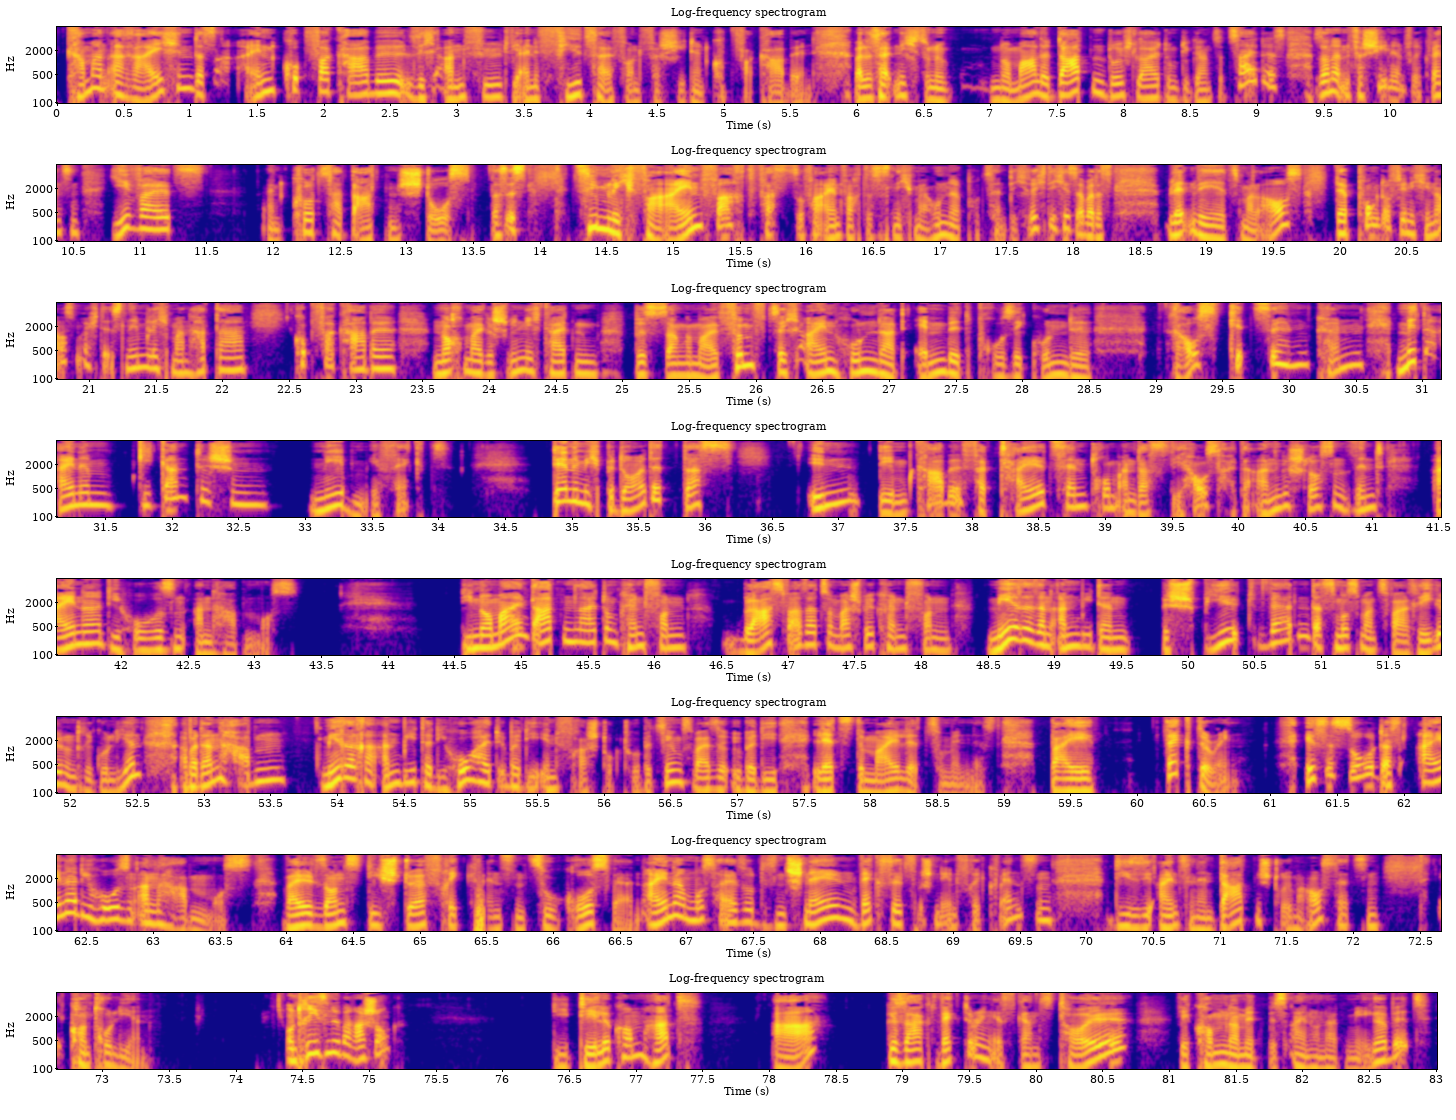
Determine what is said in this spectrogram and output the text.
kann man erreichen, dass ein Kupferkabel sich anfühlt wie eine Vielzahl von verschiedenen Kupferkabeln, weil es halt nicht so eine normale Datendurchleitung die ganze Zeit ist, sondern in verschiedenen Frequenzen jeweils ein kurzer Datenstoß. Das ist ziemlich vereinfacht, fast so vereinfacht, dass es nicht mehr hundertprozentig richtig ist, aber das blenden wir jetzt mal aus. Der Punkt, auf den ich hinaus möchte, ist nämlich, man hat da Kupferkabel nochmal Geschwindigkeiten bis, sagen wir mal, 50, 100 Mbit pro Sekunde rauskitzeln können mit einem gigantischen Nebeneffekt, der nämlich bedeutet, dass in dem Kabelverteilzentrum, an das die Haushalte angeschlossen sind, einer die Hosen anhaben muss. Die normalen Datenleitungen können von Glasfaser zum Beispiel können von mehreren Anbietern bespielt werden. Das muss man zwar regeln und regulieren, aber dann haben mehrere Anbieter die Hoheit über die Infrastruktur, beziehungsweise über die letzte Meile zumindest. Bei Vectoring ist es so, dass einer die Hosen anhaben muss, weil sonst die Störfrequenzen zu groß werden. Einer muss also diesen schnellen Wechsel zwischen den Frequenzen, die die einzelnen Datenströme aussetzen, kontrollieren. Und Riesenüberraschung, die Telekom hat A gesagt, Vectoring ist ganz toll, wir kommen damit bis 100 Megabit.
